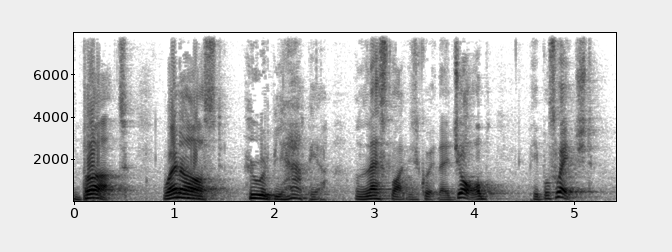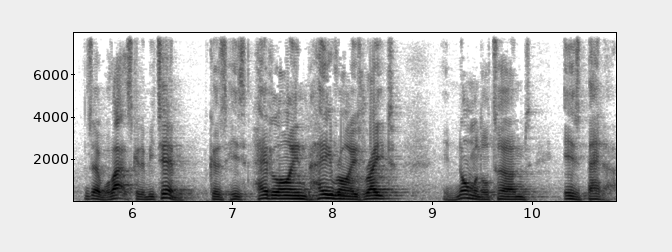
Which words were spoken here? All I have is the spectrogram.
But when asked who would be happier and less likely to quit their job, people switched and said, well, that's going to be Tim because his headline pay rise rate in nominal terms is better.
